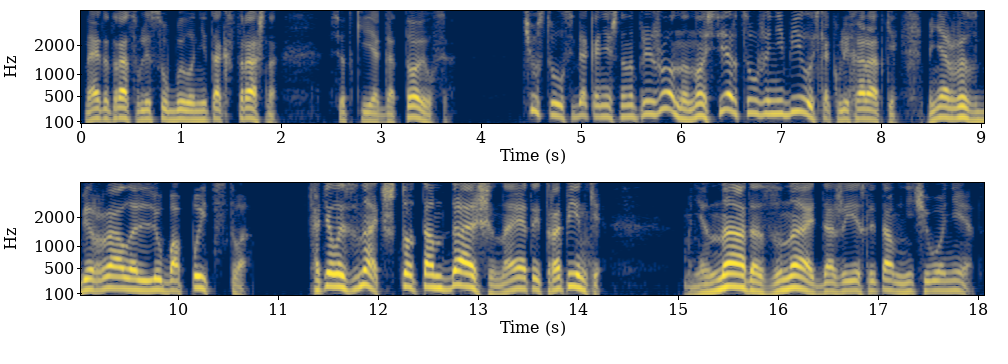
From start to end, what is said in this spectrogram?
На этот раз в лесу было не так страшно. Все-таки я готовился. Чувствовал себя, конечно, напряженно, но сердце уже не билось, как в лихорадке. Меня разбирало любопытство. Хотелось знать, что там дальше, на этой тропинке — мне надо знать, даже если там ничего нет.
